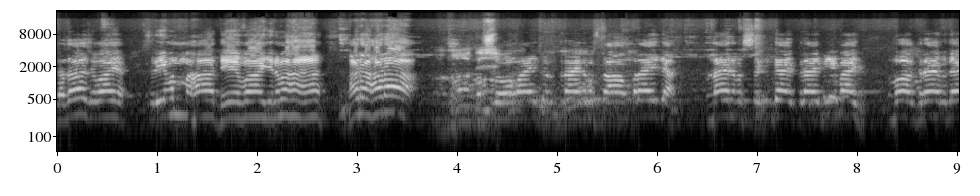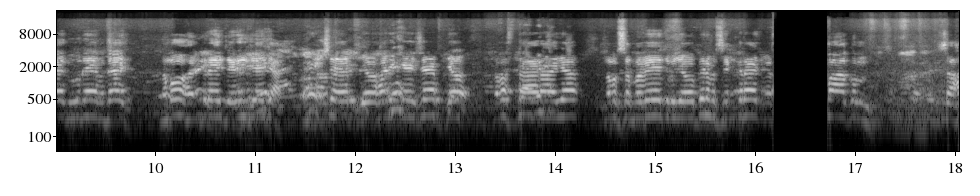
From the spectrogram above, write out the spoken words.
सदाशिवाय श्रीमन्महादेवाय नमः। हर हर। सोमाय, चन्द्राय नमस्ताम्राय च नाय नमः सिंहाय प्राय भीमाय, नमः ग्राय बदाय दूने बदाय नमो हरिद्रे जनिजय च हरिकेशभ्य नमस्ताराय, नमः समवेजोऽपि नमः शङ्कराय अस्माकं सह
